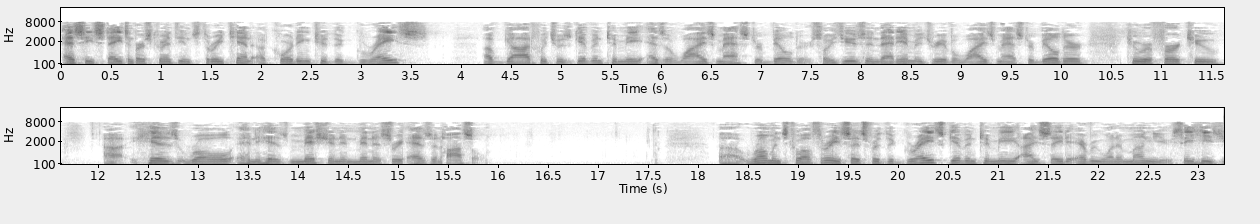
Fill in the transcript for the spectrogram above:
As he states in 1 Corinthians 3:10 according to the grace of God which was given to me as a wise master builder. So he's using that imagery of a wise master builder to refer to uh, his role and his mission and ministry as an apostle uh, Romans 12:3 says, "For the grace given to me, I say to everyone among you." See, he's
